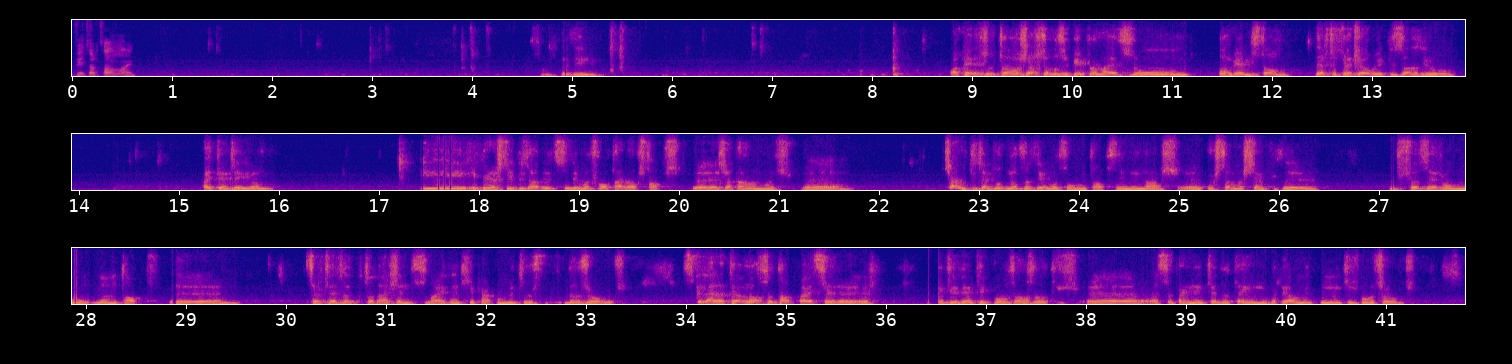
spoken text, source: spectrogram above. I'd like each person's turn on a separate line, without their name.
Vitor está online.
Só um bocadinho. Ok, então já estamos aqui para mais um, um GameStorm. Desta feita é o episódio 81. E, e para este episódio decidimos voltar aos tops. Eh, já estávamos. eh, já há muito tempo que não fazíamos um topzinho e nós eh, gostamos sempre de, de fazer um, um top. Eh, certeza que toda a gente se vai identificar com muitos dos jogos. Se calhar até o nosso top vai ser eh, muito idêntico uns aos outros. Eh, a Super Nintendo tem realmente muitos bons jogos.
